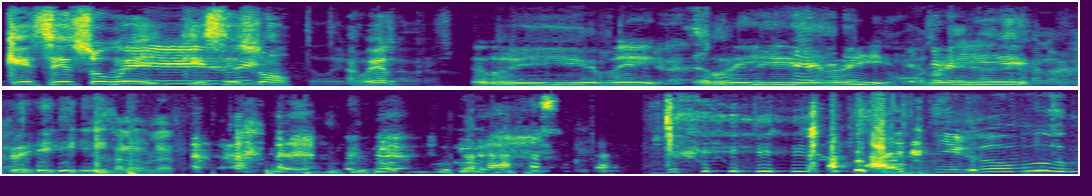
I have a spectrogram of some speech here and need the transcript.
¿Qué es eso, güey? ¿Qué es eso? A ver. Ri, ri, ri, ri, ri, déjalo hablar. "Bu".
